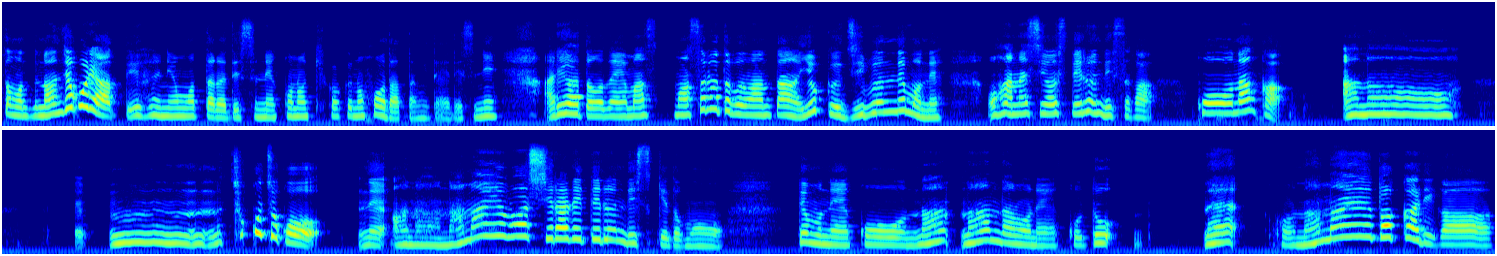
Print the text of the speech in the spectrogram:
と思ってなんじゃこりゃ？っていう風に思ったらですね、この企画の方だったみたいですね。ありがとうございます。まあ、空飛ぶワンタン、よく自分でもね、お話をしてるんですが、こうなんか、あのー、うーん、ちょこちょこ、ね、あの、名前は知られてるんですけども、でもね、こう、な、なんだろうね、こう、ど、ね、こう、名前ばかりが、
